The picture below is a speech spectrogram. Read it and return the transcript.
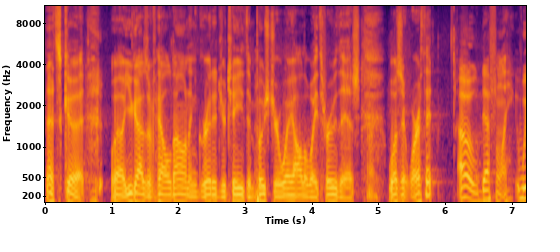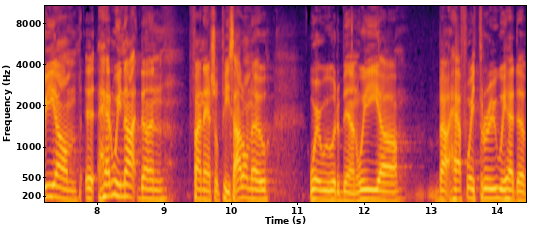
That's good. Well, you guys have held on and gritted your teeth and pushed your way all the way through this. Was it worth it? oh, definitely. We um it, had we not done financial peace, I don't know where we would have been. We uh, about halfway through, we had to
